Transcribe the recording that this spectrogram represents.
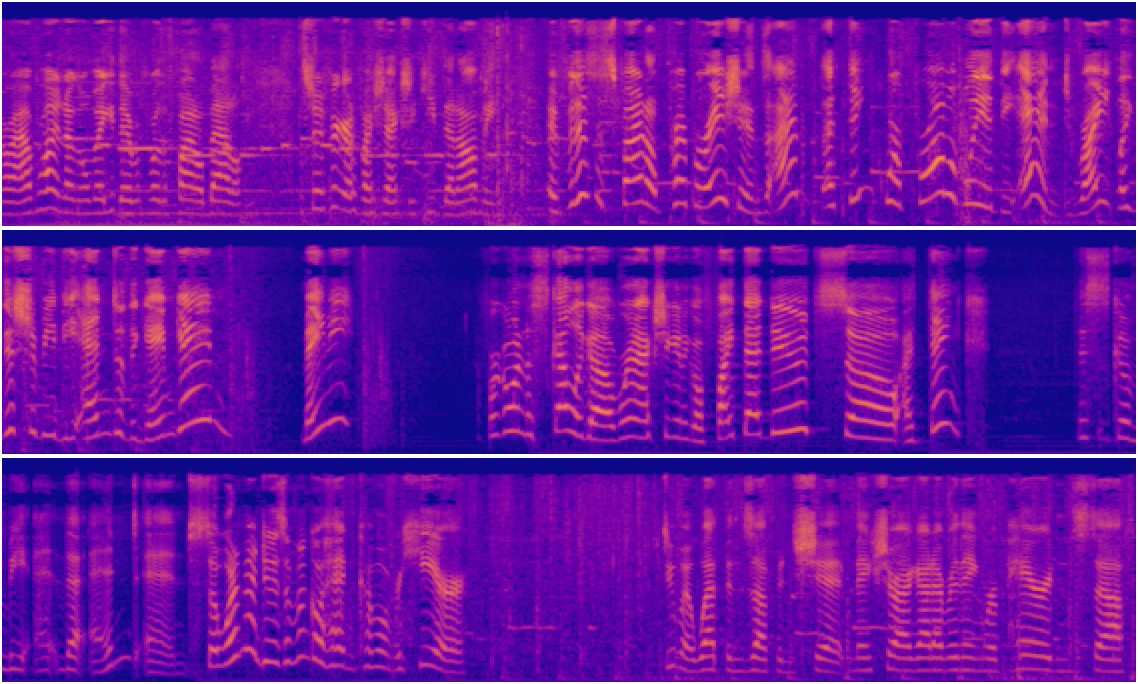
Alright, I'm probably not gonna make it there before the final battle. Trying to figure out if I should actually keep that on me. If this is final preparations, I I think we're probably at the end, right? Like this should be the end of the game game? Maybe? If we're going to Skellige, we're actually gonna go fight that dude, so I think this is gonna be e- the end end. So what I'm gonna do is I'm gonna go ahead and come over here. Do my weapons up and shit. Make sure I got everything repaired and stuff.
